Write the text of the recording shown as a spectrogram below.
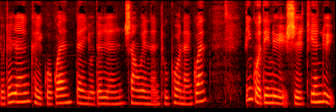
有的人可以过关，但有的人尚未能突破难关。因果定律是天律，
